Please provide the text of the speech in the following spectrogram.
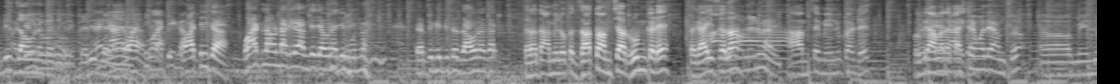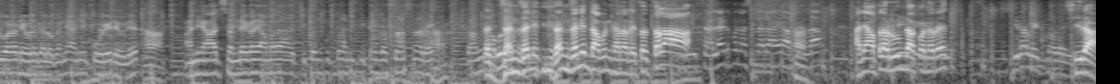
कधीच जाऊ नका तिकडे. कधीच जाऊ काय नका. वाटी वाटी का वाट लावून टाकली आमच्या जेवणाची पूर्ण. तर तुम्ही तिथं जाऊ नका. तर आता आम्ही लोक जातो आमच्या रूमकडे. तर गाई चला. हा, आमचे मेनू कार्ड आहेत. बघूया आम्हाला काय काय नाश्त्यामध्ये आमचं अं, मेंदू वडा ठेवला त्या लोकांनी आणि पोहे ठेवलेत. हा. आणि आज संध्याकाळी आम्हाला चिकन सुक्का आणि चिकन रस्सा असणार आहे. तर आम्ही तर दाबून झणझणीत झणझणीत दाबून खाणार आहे. तर चला! सॅलड पण असणार आहे. आपल्याला. आणि आपला रूम दाखवणार आहे खाणार. शिरा भेटणार आहे. शिरा.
